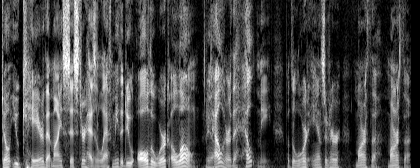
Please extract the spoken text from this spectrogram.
don't you care that my sister has left me to do all the work alone Yeah. tell her to help me but the lord answered her martha martha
